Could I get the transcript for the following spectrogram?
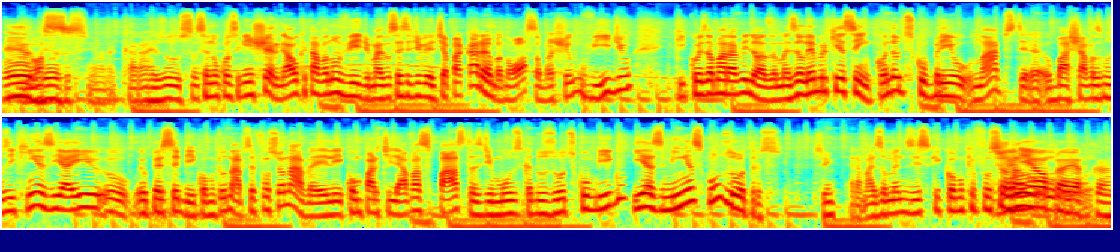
Meu Nossa Deus. senhora, cara, a resolução. Você não conseguia enxergar o que tava no vídeo, mas você se divertia pra caramba. Nossa, baixei um vídeo, que coisa maravilhosa. Mas eu lembro que, assim, quando eu descobri o Napster, eu baixava as musiquinhas e aí eu, eu percebi como que o Napster funcionava. Ele compartilhava as pastas de música dos outros comigo e as minhas com os outros. Sim. Era mais ou menos isso que como que funcionava. Genial o- pra época.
